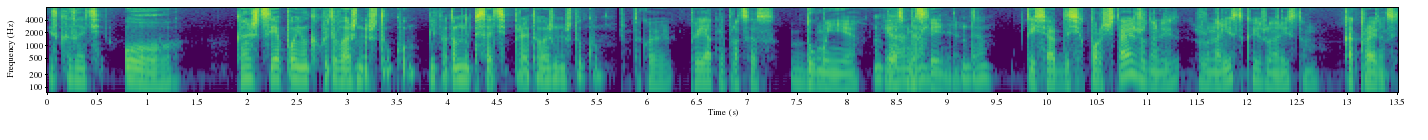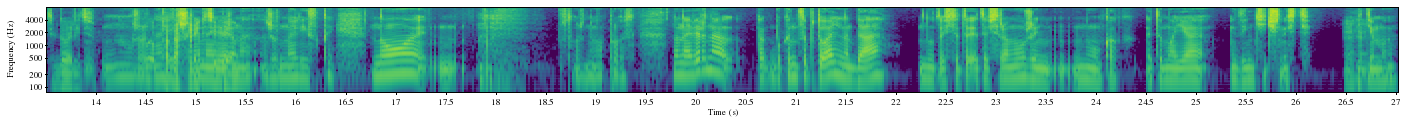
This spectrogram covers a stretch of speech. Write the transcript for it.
и сказать, о, кажется, я понял какую-то важную штуку. И потом написать про эту важную штуку. Такой приятный процесс думания и Да, да. осмысления. Да. Ты себя до сих пор считаешь журнали... журналисткой, журналистом? Как правильно, кстати, говорить? Ну, По журналисткой, отношению к тебе. наверное, журналисткой. Но сложный вопрос. Но, наверное, как бы концептуально, да. Ну, то есть это, это все равно уже, ну, как, это моя идентичность, Мгм. видимо.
